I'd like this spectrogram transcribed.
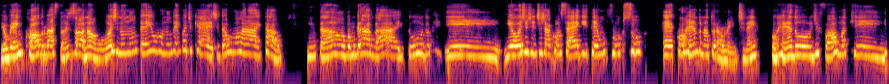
eu venho cobro bastante, só, não, hoje não, não tenho, não tem podcast, então vamos lá e tal. Então, vamos gravar e tudo. E, e hoje a gente já consegue ter um fluxo é, correndo naturalmente, né? Correndo de forma que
